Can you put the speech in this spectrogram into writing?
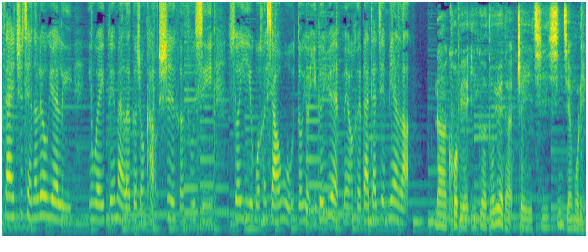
在之前的六月里，因为堆满了各种考试和复习，所以我和小五都有一个月没有和大家见面了。那阔别一个多月的这一期新节目里，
